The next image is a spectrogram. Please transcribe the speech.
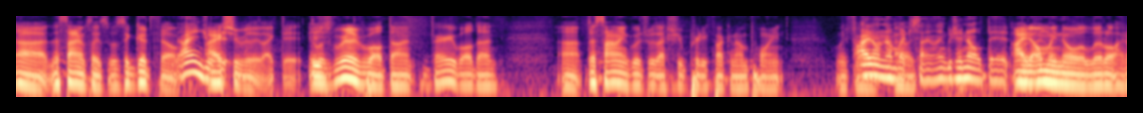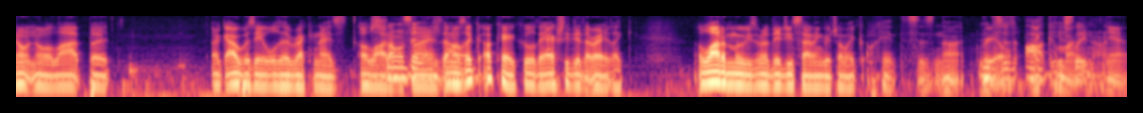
uh, The Silent Place was a good film. I enjoyed I it. actually really liked it. It Did was really well done, very well done. Uh, the sign language was actually pretty fucking on point. Which I don't know I much was- sign language. I know a bit. I only know a little. I don't know a lot, but like I was able to recognize a lot Some of the of it is signs, and I was like, okay, cool. They actually did that right. Like a lot of movies when they do sign language, I'm like, okay, this is not real. This is Like, obviously not. Yeah.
